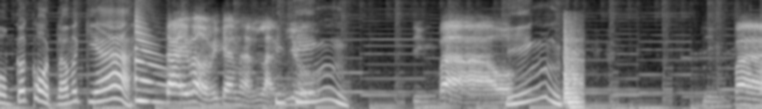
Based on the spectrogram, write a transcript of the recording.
ผมก็กดนะเมื่อกี้ ได้เปล่าพี่กันหันหลังจอยู่ ริงจริงเปล่า ๆจริง จริงเปล่า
